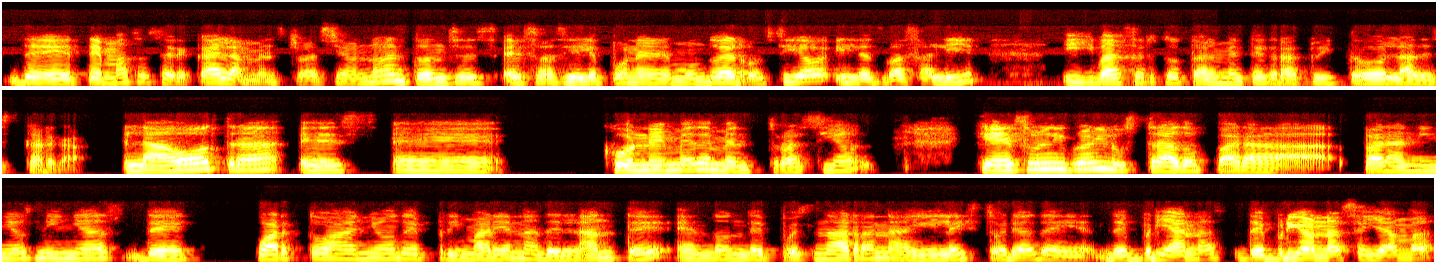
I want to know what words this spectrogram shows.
de temas acerca de la menstruación, ¿no? Entonces, eso así le ponen el mundo de Rocío y les va a salir y va a ser totalmente gratuito la descarga. La otra es eh, Con M de menstruación, que es un libro ilustrado para, para niños, niñas de cuarto año de primaria en adelante, en donde pues narran ahí la historia de, de Briana, de Briona se llama,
